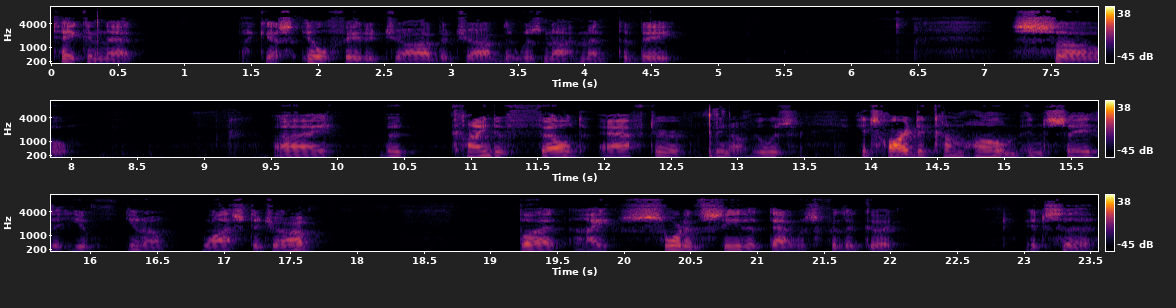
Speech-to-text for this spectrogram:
taken that I guess ill-fated job, a job that was not meant to be. So I uh, kind of felt after you know it was it's hard to come home and say that you've you know lost a job, but I sort of see that that was for the good. It's a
